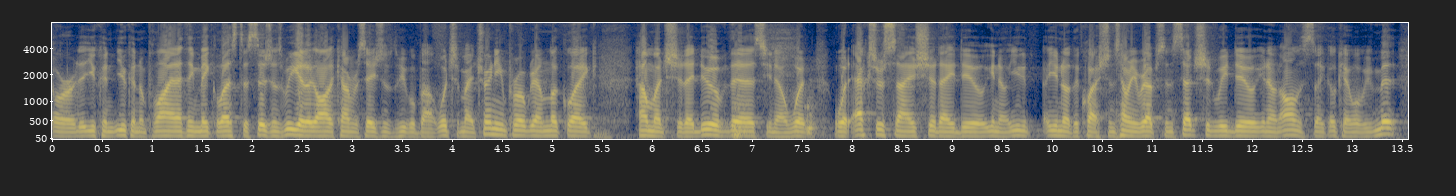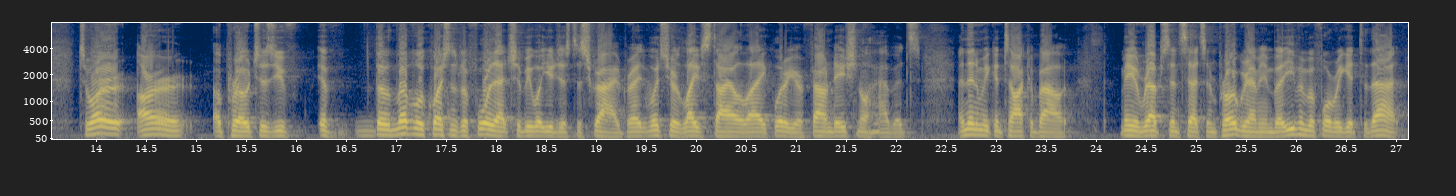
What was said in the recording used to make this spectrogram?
or that you can you can apply, and I think make less decisions. We get a lot of conversations with people about what should my training program look like, how much should I do of this, you know, what what exercise should I do, you know, you you know the questions, how many reps and sets should we do, you know, and all this like okay, well we've met to our our approach is you've if the level of questions before that should be what you just described, right? What's your lifestyle like? What are your foundational habits? And then we can talk about maybe reps and sets and programming. But even before we get to that,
